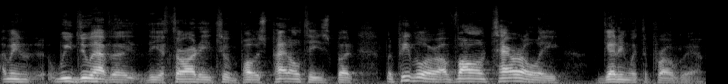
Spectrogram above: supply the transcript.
I mean, we do have the, the authority to impose penalties, but, but people are voluntarily getting with the program.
